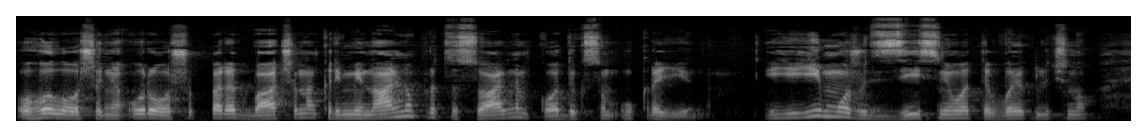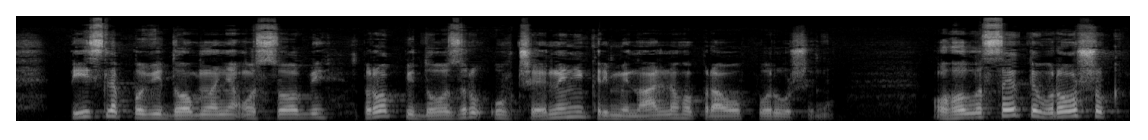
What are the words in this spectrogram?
оголошення у розшук передбачена Кримінально-процесуальним кодексом України, і її можуть здійснювати виключно після повідомлення особі про підозру у вчиненні кримінального правопорушення. Оголосити в розшук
